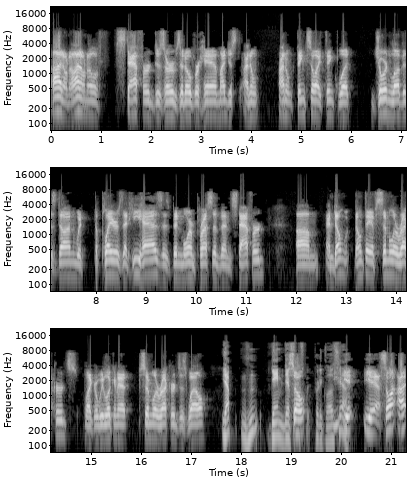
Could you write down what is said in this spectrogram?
I don't know. I don't know if Stafford deserves it over him. I just I don't I don't think so. I think what Jordan Love has done with the players that he has has been more impressive than Stafford. Um, and don't don't they have similar records? Like, are we looking at similar records as well? Yep. Mm-hmm. Game difference, So- pretty close. Yeah. Yeah, yeah. So I,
